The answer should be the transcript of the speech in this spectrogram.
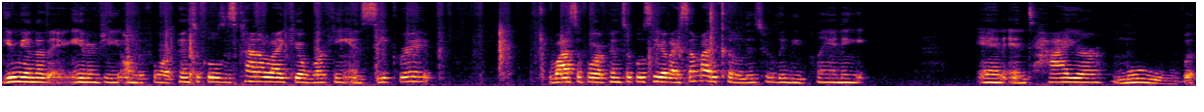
Give me another energy on the Four of Pentacles. It's kind of like you're working in secret why is the Four of Pentacles here? Like somebody could literally be planning an entire move.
